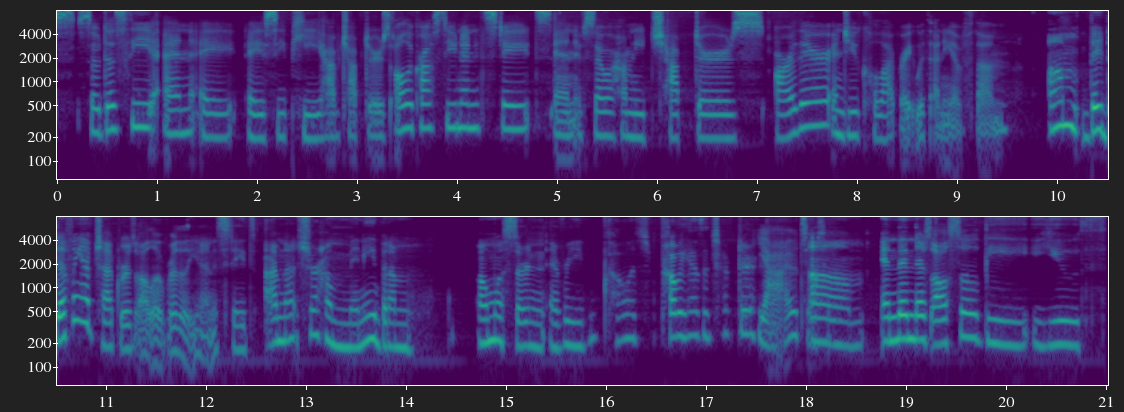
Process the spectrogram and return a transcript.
So, does the NAACP have chapters all across the United States? And if so, how many chapters are there? And do you collaborate with any of them? Um, they definitely have chapters all over the United States. I'm not sure how many, but I'm almost certain every college probably has a chapter. Yeah, I would say so. Um, and then there's also the youth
